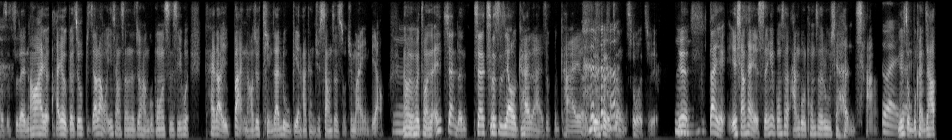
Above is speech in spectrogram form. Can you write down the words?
或者之类。然后还有还有个就比较让我印象深的，就韩国公司司机会开到一半，然后就停在路边，他可能去上厕所去买饮料，嗯、然后会突然说，哎，现在人现在车是要开了还是不开了？就是会有这种错觉。因为，嗯、但也也想想也是，因为公车韩国公车的路线很长，对，你总不可能叫他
